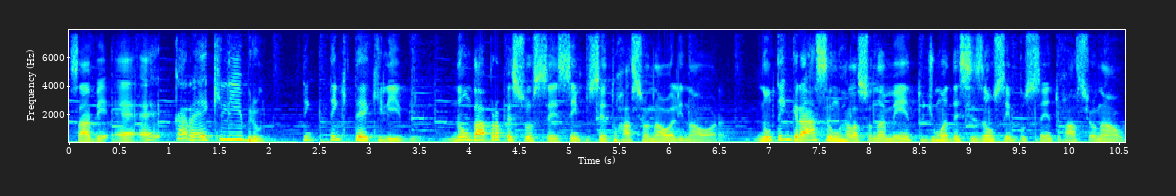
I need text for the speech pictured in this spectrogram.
Sabe? É, é- cara, é equilíbrio. Tem, tem que ter equilíbrio. Não dá pra pessoa ser 100% racional ali na hora. não tem graça um relacionamento de uma decisão 100% racional.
